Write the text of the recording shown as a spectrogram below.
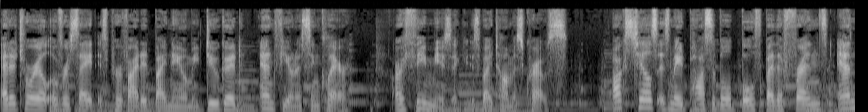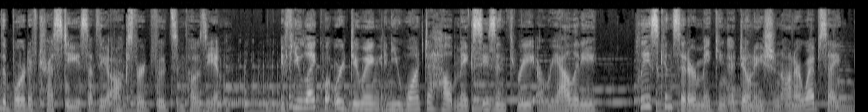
Editorial oversight is provided by Naomi Duguid and Fiona Sinclair. Our theme music is by Thomas Kraus. Ox Tales is made possible both by the Friends and the Board of Trustees of the Oxford Food Symposium. If you like what we're doing and you want to help make Season 3 a reality, please consider making a donation on our website,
